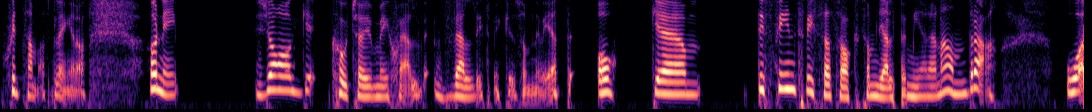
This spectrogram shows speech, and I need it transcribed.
skitsamma, spelar ingen roll. Hörni, jag coachar ju mig själv väldigt mycket som ni vet. Och eh, det finns vissa saker som hjälper mer än andra. Och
